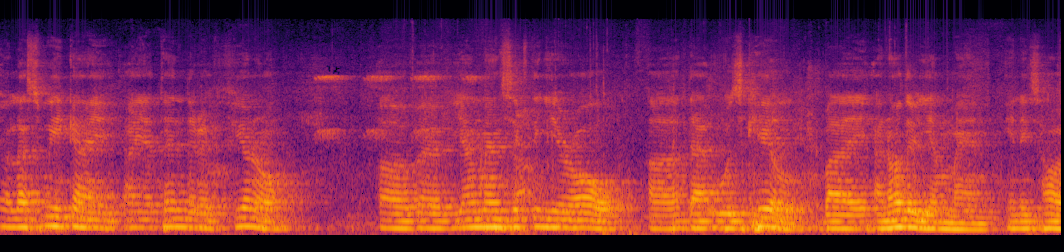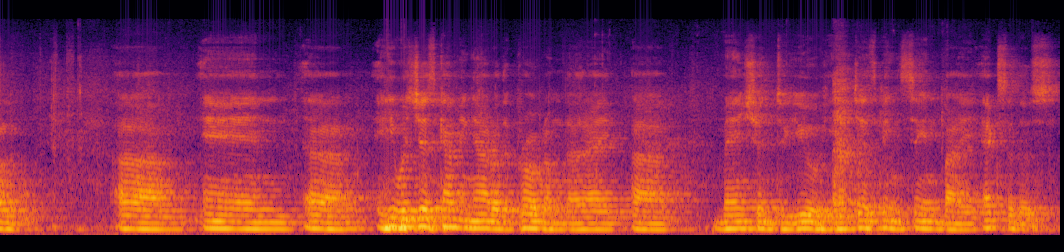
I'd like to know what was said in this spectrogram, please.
Uh, last week I, I attended a funeral of a young man, 16 year old, uh, that was killed by another young man in his Harlem. Uh, and he was just coming out of the program that I uh, mentioned to you. He had just been seen by Exodus.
